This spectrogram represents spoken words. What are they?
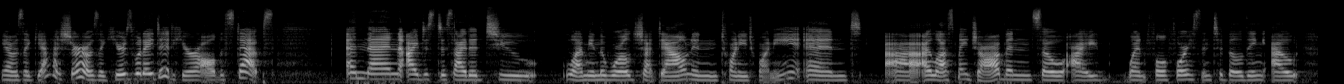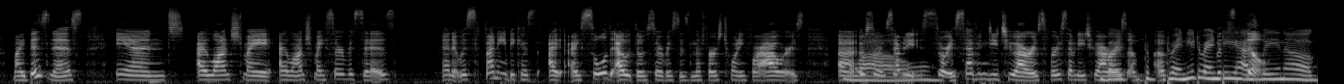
you know, I was like, yeah, sure. I was like, here's what I did. Here are all the steps. And then I just decided to, well, I mean, the world shut down in 2020 and uh, I lost my job, and so I went full force into building out my business. And I launched my I launched my services. And it was funny because I, I sold out those services in the first 24 hours uh, wow. or sorry 70 sorry 72 hours first 72 hours but of, of 2020 has been a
